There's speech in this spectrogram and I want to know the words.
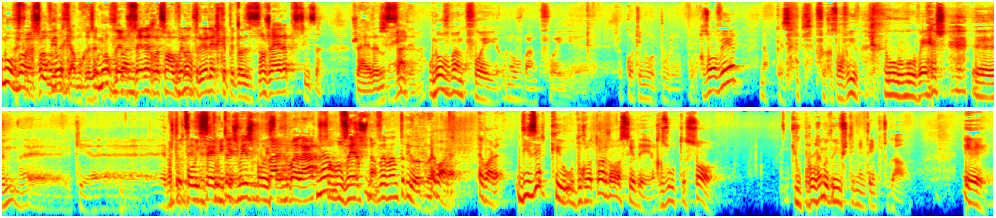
O novo Mas foi resolvida, que é uma coisa que não podemos dizer em relação ao governo anterior, é a recapitalização já era precisa, já era necessária. Sim, o novo banco foi, o novo banco foi, continua por, por resolver. Não, quer dizer, foi resolvido. O, o BES, que é, é bastante tu tens. Tu tens mesmo que dar barato não, sobre os erros do governo anterior, não é? Agora, agora, dizer que o do relatório da OCDE resulta só que o problema do investimento em Portugal é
